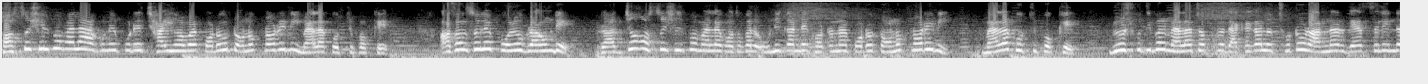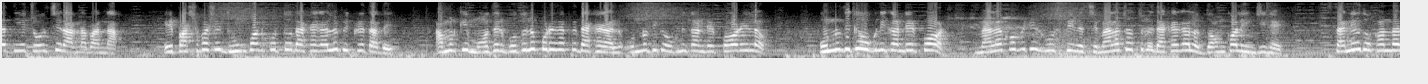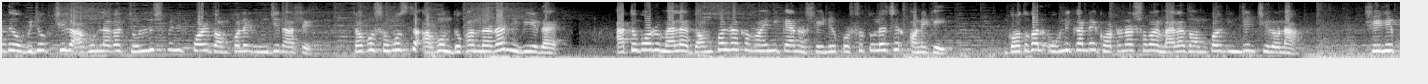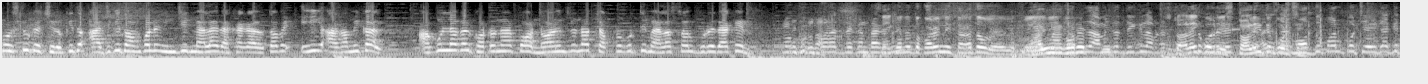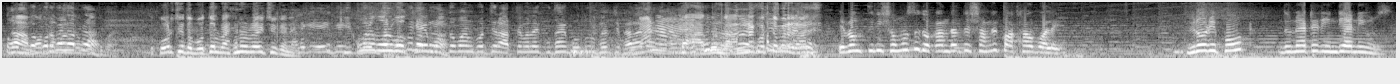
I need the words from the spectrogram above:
হস্তশিল্প মেলা আগুনে পড়ে ছাই হওয়ার পরেও টনক নড়েনি মেলা কর্তৃপক্ষে আসানসোলে পোলো গ্রাউন্ডে রাজ্য হস্তশিল্প মেলা গতকাল অগ্নিকাণ্ডের ঘটনার পরও টনক নড়েনি মেলা কর্তৃপক্ষে বৃহস্পতিবার মেলা চত্বরে দেখা গেল ছোট রান্নার গ্যাস সিলিন্ডার দিয়ে চলছে রান্নাবান্না। এর পাশাপাশি ধূমপান করতেও দেখা গেল বিক্রেতাদের। এমনকি মদের বোতলও পড়ে থাকতে দেখা গেল। অন্যদিকে অগ্নিকাণ্ডের পর এলো। অন্যদিকে অগ্নিকাণ্ডের পর মেলা কমিটির হুঁশ ফিরেছে। মেলা চত্বরে দেখা গেল দমকল ইঞ্জিনের। স্থানীয় দোকানদারদের অভিযোগ ছিল আগুন লাগার চল্লিশ মিনিট পরে দমকলের ইঞ্জিন আসে। তখন সমস্ত আগুন দোকানদাররা নিভিয়ে দেয়। এত বড় মেলা দমকল রাখা হয়নি কেন? সেই নিয়ে প্রশ্ন তুলেছেন অনেকেই। গতকাল অগ্নিকাণ্ডের ঘটনার সময় মেলা দমকল ইঞ্জিন ছিল না। সেই নিয়ে প্রশ্ন উঠেছিল কিন্তু আজকে দমকলের ইঞ্জিন মেলায় দেখা গেল। তবে এই আগামীকাল আগুন লাগার ঘটনার পর নরেন্দ্রনাথ চক্রবর্তী মেলাস্থল ঘুরে দেখেন। সেখানে তো করেনি তারা তো আমি তো দেখলাম না করছে স্টলেই তো করছে। মদ্যপান করছে এটাকে তদন্ত করবেন আপনারা? করতে পারে। তো করছে তো বোতল এখনও রয়েছে কেন? কি করে বলব? কে মদ্যপান করছে? রাত্রেবেলায় কোথায় বোতল ফেলছে? ফেলা। আগুন রান্না করতে পারে এবং তিনি সমস্ত দোকানদারদের সঙ্গে কথাও বলে bureau report United India News.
